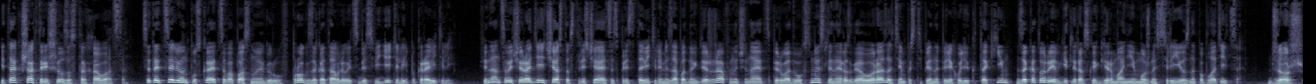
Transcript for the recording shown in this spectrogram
Итак, Шахт решил застраховаться. С этой целью он пускается в опасную игру, впрок заготавливает себе свидетелей и покровителей. Финансовый чародей часто встречается с представителями западных держав и начинает сперва двухсмысленный разговор, а затем постепенно переходит к таким, за которые в гитлеровской Германии можно серьезно поплатиться. Джордж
